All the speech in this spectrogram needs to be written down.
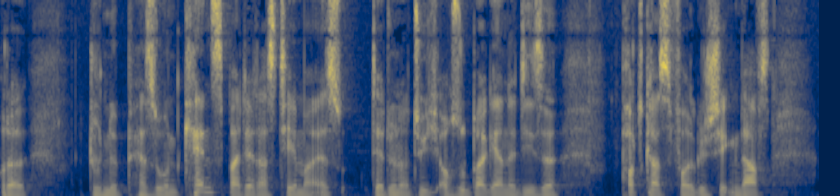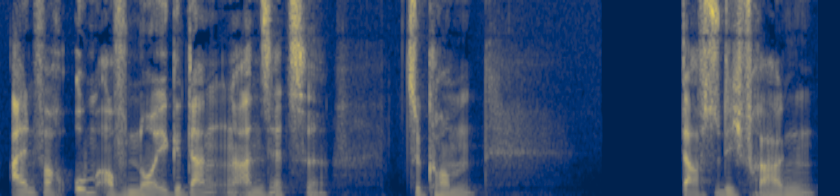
oder du eine Person kennst, bei der das Thema ist, der du natürlich auch super gerne diese Podcast-Folge schicken darfst, einfach um auf neue Gedankenansätze zu kommen, darfst du dich fragen,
